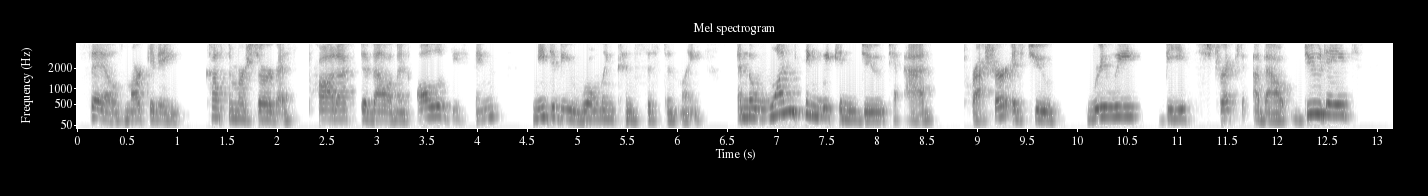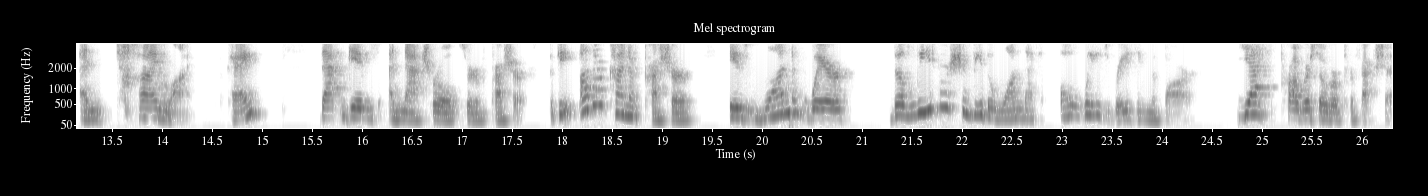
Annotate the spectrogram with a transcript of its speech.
Sales, marketing, customer service, product development, all of these things need to be rolling consistently. And the one thing we can do to add pressure is to really be strict about due dates and timelines. Okay. That gives a natural sort of pressure. But the other kind of pressure is one where the leader should be the one that's always raising the bar. Yes, progress over perfection,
